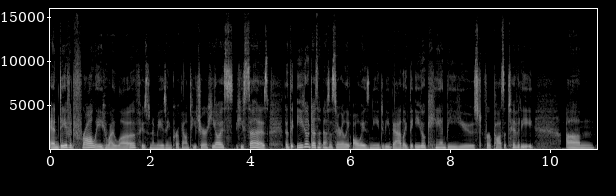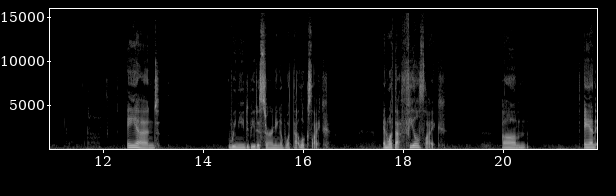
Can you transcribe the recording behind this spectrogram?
And David Frawley, who I love, who's an amazing, profound teacher, he always he says that the ego doesn't necessarily always need to be bad. Like the ego can be used for positivity. Um, and we need to be discerning of what that looks like and what that feels like. Um, and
